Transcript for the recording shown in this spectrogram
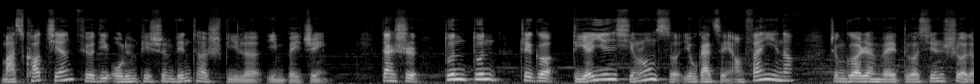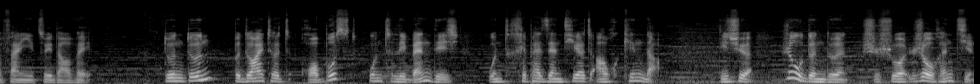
Maskottchen für die Olympischen Winterspiele in Beijing。但是“敦敦”这个叠音形容词又该怎样翻译呢？郑哥认为德新社的翻译最到位。敦敦 bedeutet robust und lebendig und repräsentiert auch Kinder。的确，肉墩墩是说肉很紧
